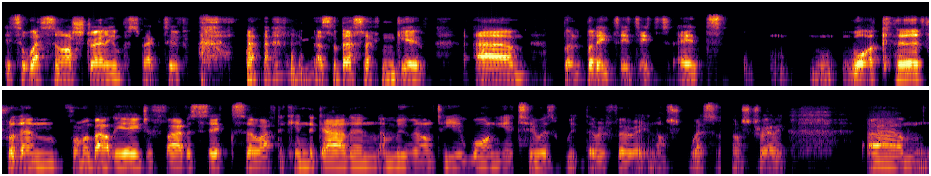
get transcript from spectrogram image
it's a Western Australian perspective. That's the best I can give. Um, but but it's it's it's it's what occurred for them from about the age of five or six. So after kindergarten and moving on to year one, year two, as we, they refer it in Western Australia, um,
